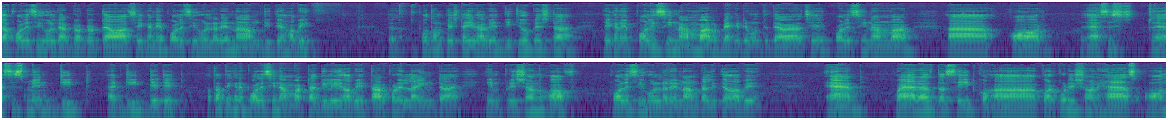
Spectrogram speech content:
the policy holder dot dot দেওয়া আছে এখানে পলিসি হোল্ডারের নাম দিতে হবে। তো প্রথম পেজটা এইভাবে, দ্বিতীয় পেজটা এখানে পলিসি নাম্বার ব্যাকেটের মধ্যে দেওয়া আছে policy number or assist assessment ডিট ডিট ডেটেড অর্থাৎ এখানে পলিসি নাম্বারটা দিলেই হবে। তারপরের লাইনটা ইমপ্রেশন অফ পলিসি হোল্ডারের নামটা নিতে হবে। And where as the said corporation has on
